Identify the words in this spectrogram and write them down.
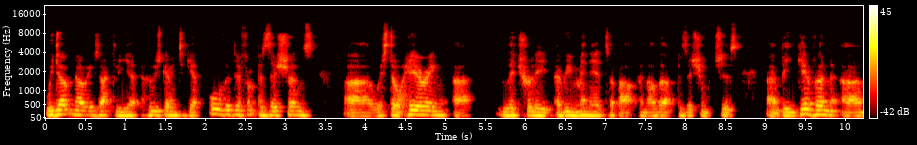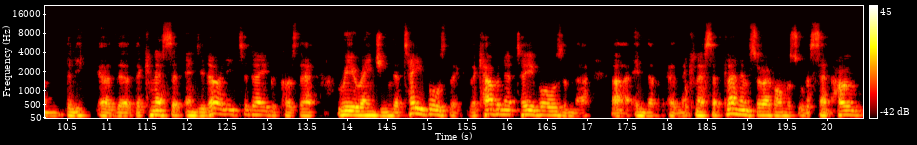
we don't know exactly yet who's going to get all the different positions. Uh, we're still hearing uh, literally every minute about another position, which is uh, being given. Um, the, uh, the, the Knesset ended early today because they're rearranging the tables, the, the cabinet tables, and the uh, in the in the Knesset plenum. So everyone was sort of sent home.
